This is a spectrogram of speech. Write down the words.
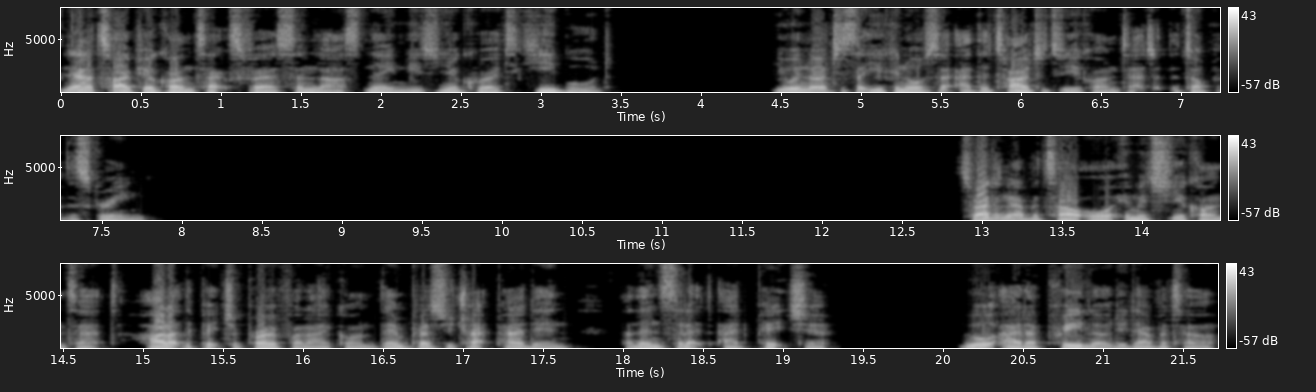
Now type your contact's first and last name using your QWERTY keyboard. You will notice that you can also add the title to your contact at the top of the screen. To add an avatar or image to your contact, highlight the picture profile icon, then press your trackpad in and then select Add Picture. We will add a preloaded avatar.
